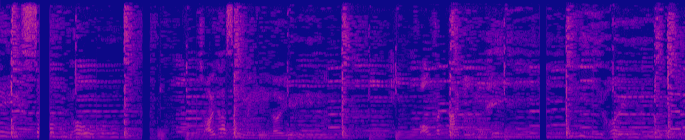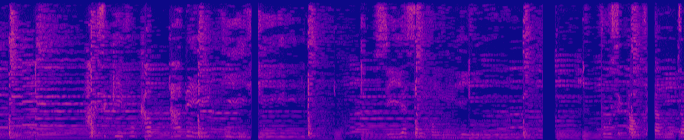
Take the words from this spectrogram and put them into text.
的信号，在他生命里，仿佛带点唏嘘。黑色肌肤给他的意义，是一生奉献。肤色斗争中，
